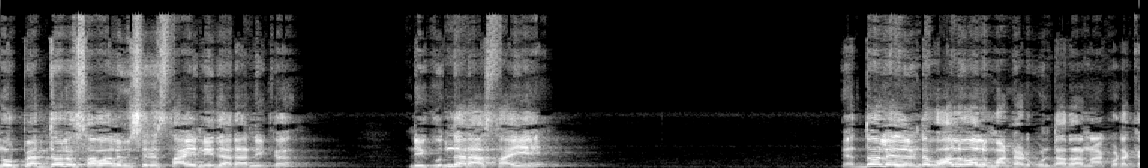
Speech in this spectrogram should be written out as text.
నువ్వు పెద్దోళ్ళకి సవాలు విసిరే స్థాయి నీదారా నీకు? నీకుందారా ఆ స్థాయి? పెద్దోళ్ళు లేదంటే వాళ్ళు వాళ్ళు మాట్లాడుకుంటారా నా కొడక?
